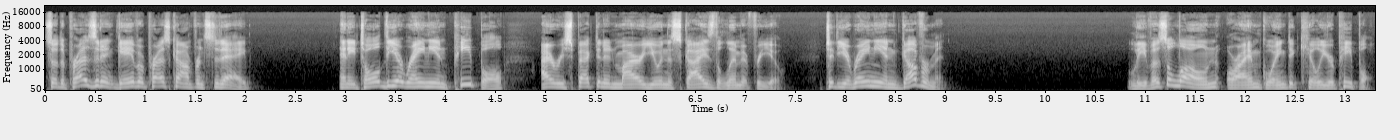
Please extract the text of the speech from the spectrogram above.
So the president gave a press conference today and he told the Iranian people, I respect and admire you, and the sky's the limit for you. To the Iranian government, leave us alone, or I am going to kill your people.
